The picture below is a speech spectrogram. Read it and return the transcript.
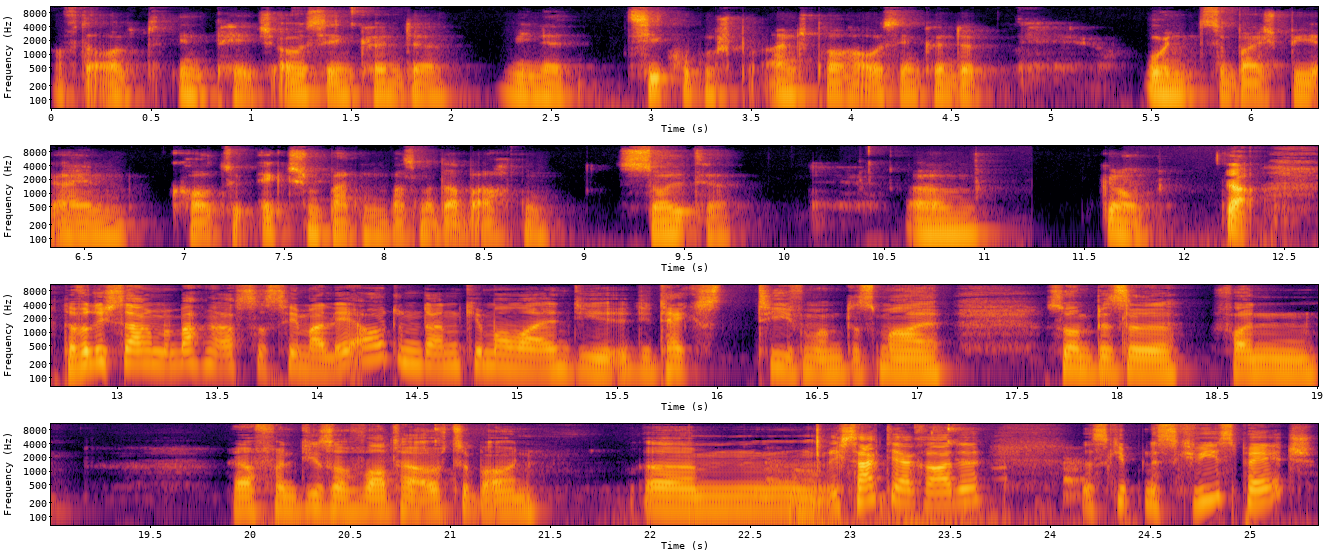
auf der Opt-in-Page aussehen könnte, wie eine Zielgruppenansprache aussehen könnte und zum Beispiel ein Call-to-Action-Button, was man da beachten sollte. Ähm, genau. Ja, da würde ich sagen, wir machen erst das Thema Layout und dann gehen wir mal in die, in die Texttiefen, um das mal so ein bisschen von, ja, von dieser Warte aufzubauen. Ähm, ich sagte ja gerade, es gibt eine Squeeze-Page.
